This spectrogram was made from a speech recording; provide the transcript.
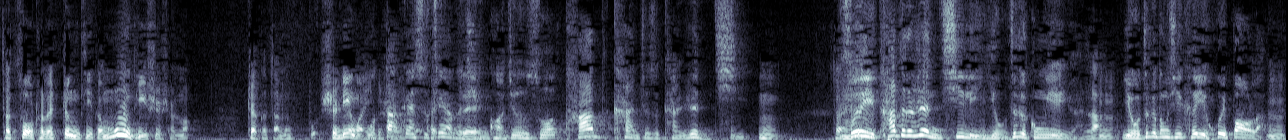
他做出来政绩的目的是什么？这个咱们不是另外一个。我大概是这样的情况，就是说他看就是看任期，嗯，对。所以他这个任期里有这个工业园了，有这个东西可以汇报了，嗯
